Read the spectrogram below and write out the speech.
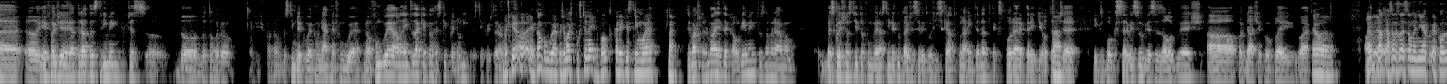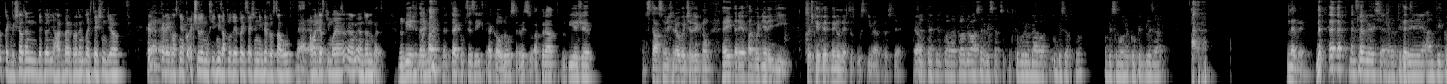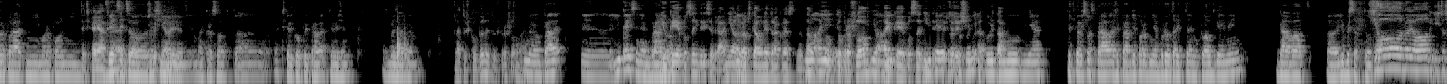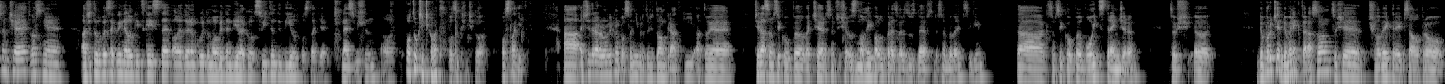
uh, je fakt, že já teda ten streaming přes uh, do, do toho do Ježiš, pardon, do Steam Decku jako nějak nefunguje. No, funguje, ale není to tak jako hezky plynulý, prostě jako to rovno. Počkej, a jak tam funguje? Jako, že máš puštěný Xbox, který ti streamuje? Ne. ne. Ty máš normálně to cloud gaming, to znamená, mám ve skutečnosti to funguje na Steam Decku tak, že si vytvoří zkratku na Internet Explorer, který ti otevře Xbox servisu, kde se zaloguješ a pak dáš jako play Jo, jo. Ale Já, já, já jsem myslel, že to není jako, jako, teď vyšel ten debilní hardware pro ten PlayStation, že jo? K- Ne, ne, který ne. vlastně jako actually musíš mít zapnutý PlayStation někde v dosahu. Ne, ne, a on vůbec. jen- jen ten... Vůbec. Blbý je, že tady má, tady to je jako přes jejich teda cloudovou servisu, akorát blbý je, že stál jsem, když hrajou večer, řeknou, hej, tady je fakt hodně lidí, počkej pět minut, než to spustíme prostě. To, Jo. to je taková ta cloudová servisa, co teďka budou dávat Ubisoftu, aby si mohli koupit Blizzard. Nevím. Nesleduješ eh, ty, Teď- ty antikorporátní, monopolní Teďka nějak věci, ne, co to, to řeší měl vědět. Microsoft a jak chtěli koupit právě Activision s Blizzardem. Ne, to už koupili, to už prošlo, ne? No právě eh, UK se nějak bránilo. UK je poslední, který se brání, ale Jo. Evropská unie to nakonec tam No a to, to prošlo jo, a a UK je poslední, UK který to je ještě pro řeší. poslední a kvůli Tak. tomu nějak teďka vyšla zpráva, že pravděpodobně budou tady ten cloud gaming dávat uh, Ubisoftu. Jo, no jo, vidíš, to jsem čet vlastně. A že to vůbec takový nelogický step, ale je to jenom kvůli tomu, aby ten deal jako sweeten the deal v podstatě. Ne sweeten, ale Pocukříčkovat. pocukříčkovat, posladit. A ještě teda rovnou řeknu poslední, protože to mám krátký a to je, včera jsem si koupil večer, jsem přišel z nohy balu Press versus Devs, kde jsme byli s Igim, tak jsem si koupil Void Stranger, což uh, doporučuje Dominik Tarason, což je člověk, který psal pro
